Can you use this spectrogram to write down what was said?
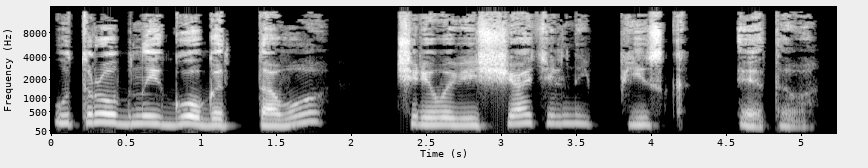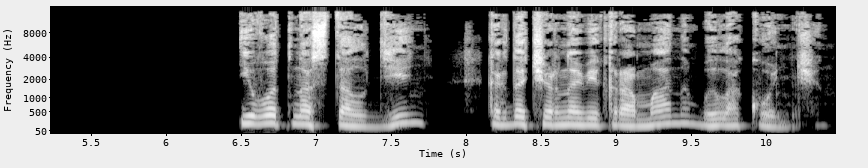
утробный гогот того, чревовещательный писк этого. И вот настал день, когда черновик романа был окончен.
